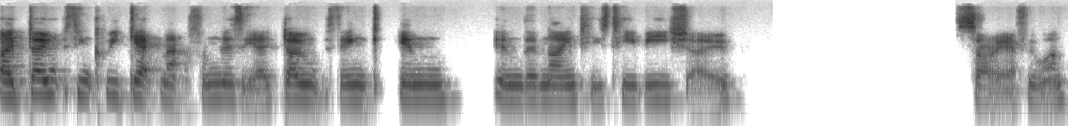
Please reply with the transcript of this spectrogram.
I don't think we get that from Lizzie. I don't think in in the 90s TV show. Sorry, everyone.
